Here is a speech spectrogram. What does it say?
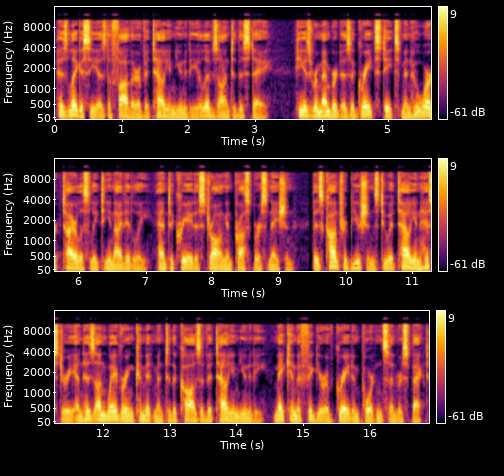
His legacy as the father of Italian unity lives on to this day. He is remembered as a great statesman who worked tirelessly to unite Italy and to create a strong and prosperous nation. His contributions to Italian history and his unwavering commitment to the cause of Italian unity make him a figure of great importance and respect.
